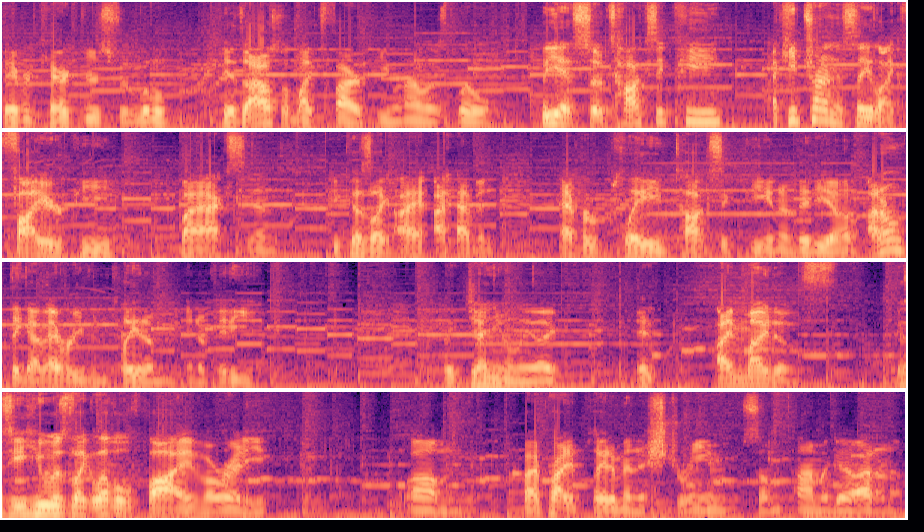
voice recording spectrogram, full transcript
favorite characters for little kids. I also liked Fire Pea when I was little. But yeah, so Toxic Pea, I keep trying to say like Fire Pea by accident because like I, I haven't ever played Toxic Pea in a video. I don't think I've ever even played him in a video. Like genuinely, like it I might have. Because he, he was like level 5 already. Um but I probably played him in a stream some time ago. I don't know.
